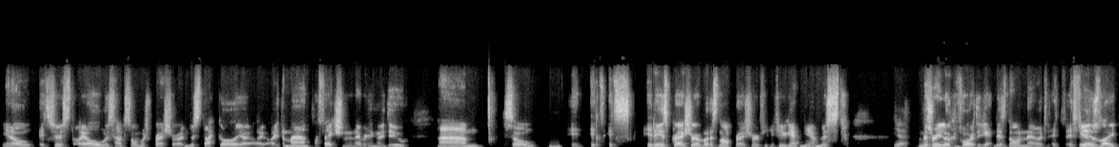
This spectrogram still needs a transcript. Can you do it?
you know, it's just, I always have so much pressure. I'm just that guy. I, I, I demand perfection in everything I do. Um, so it, it, it's, it is pressure, but it's not pressure if, if you get me. I'm just, yeah, I'm just really looking forward to getting this done now. It, it, it feels yeah. like,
